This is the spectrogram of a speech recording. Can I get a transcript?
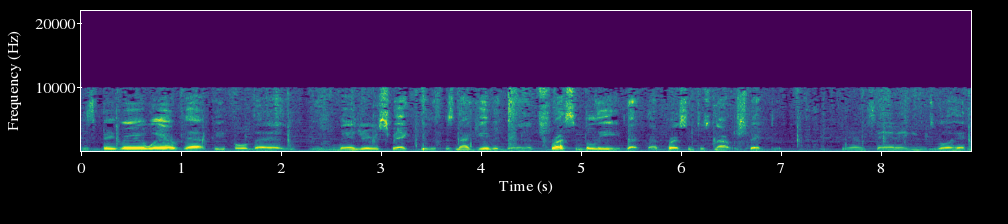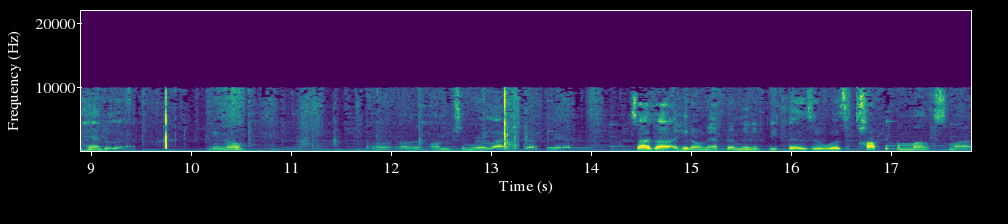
just be very aware of that, people. That demand your respect because if it's not given, then trust and believe that that person does not respect it. You know what I'm saying? And you need to go ahead and handle that. You know, uh, on, on some real life stuff there. So I thought I'd hit on that for a minute because it was a topic amongst my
